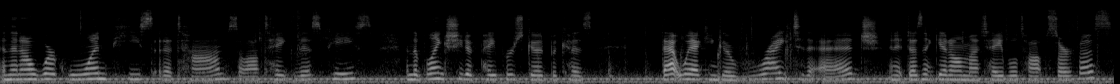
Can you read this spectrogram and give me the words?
And then I'll work one piece at a time. So I'll take this piece and the blank sheet of paper is good because that way I can go right to the edge and it doesn't get on my tabletop surface.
